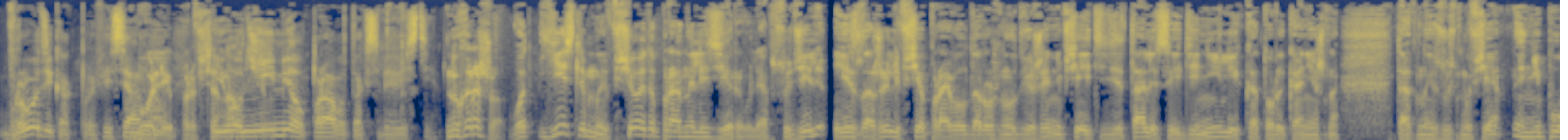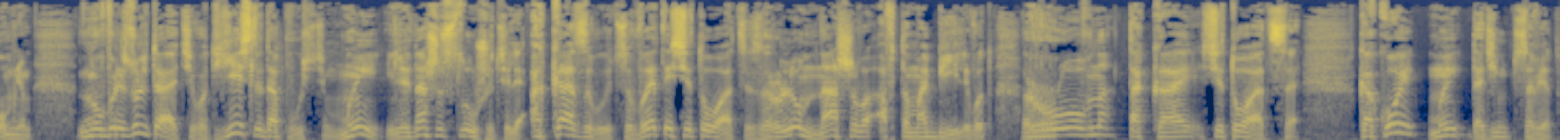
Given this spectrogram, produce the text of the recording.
вроде как профессионал. Более профессионал. И он чем... не имел права так себя вести. Ну хорошо, вот если мы все это проанализировали, обсудили и изложили все правила дорожного движения, все эти детали, соединили которые, конечно, так наизусть мы все не помним. Но в результате, вот если, допустим, мы или наши слушатели оказываются в этой ситуации за рулем нашего автомобиля, вот ровно такая ситуация, какой мы дадим совет?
